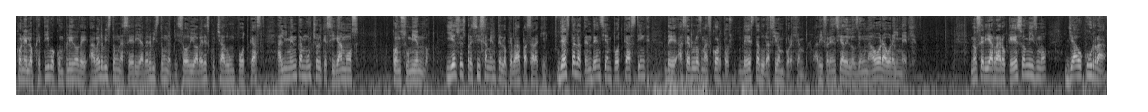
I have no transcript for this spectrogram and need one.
con el objetivo cumplido de haber visto una serie, haber visto un episodio, haber escuchado un podcast, alimenta mucho el que sigamos consumiendo. Y eso es precisamente lo que va a pasar aquí. Ya está la tendencia en podcasting de hacerlos más cortos, de esta duración, por ejemplo, a diferencia de los de una hora, hora y media. No sería raro que eso mismo ya ocurra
